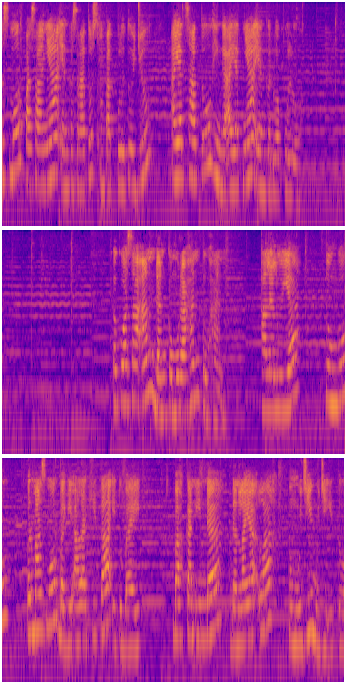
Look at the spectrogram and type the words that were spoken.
Mazmur pasalnya yang ke-147 ayat 1 hingga ayatnya yang ke-20. Kekuasaan dan kemurahan Tuhan. Haleluya, sungguh bermasmur bagi Allah kita itu baik, bahkan indah dan layaklah memuji-muji itu.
